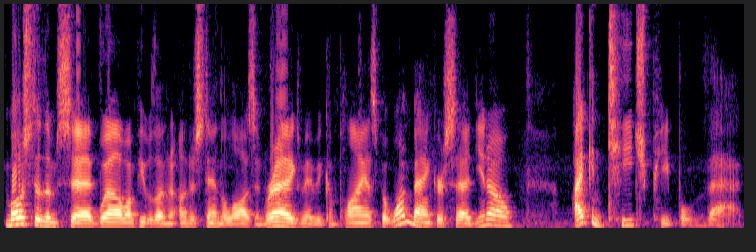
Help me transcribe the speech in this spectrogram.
most of them said, well, I want people to understand the laws and regs, maybe compliance. But one banker said, you know, I can teach people that.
